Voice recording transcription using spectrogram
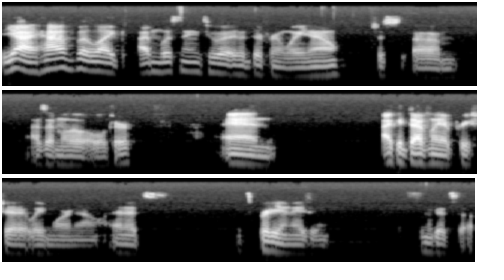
yeah, I have, but like I'm listening to it in a different way now, just um as I'm a little older. And I could definitely appreciate it way more now. And it's it's pretty amazing. It's some good stuff.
